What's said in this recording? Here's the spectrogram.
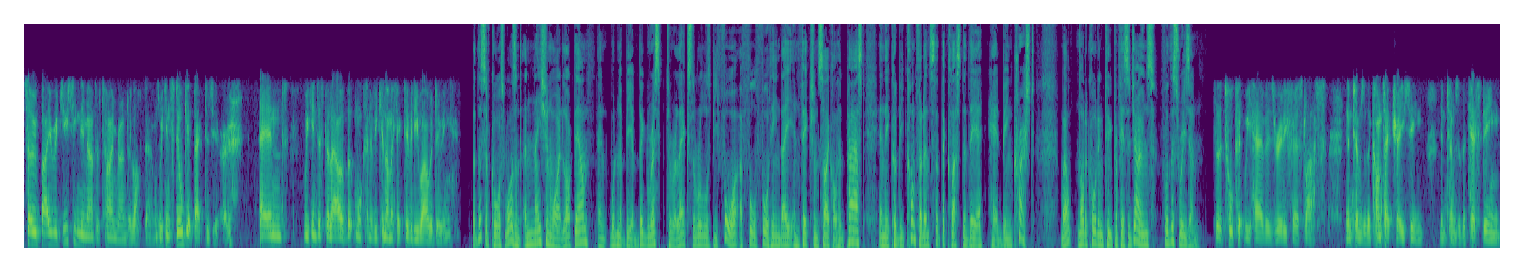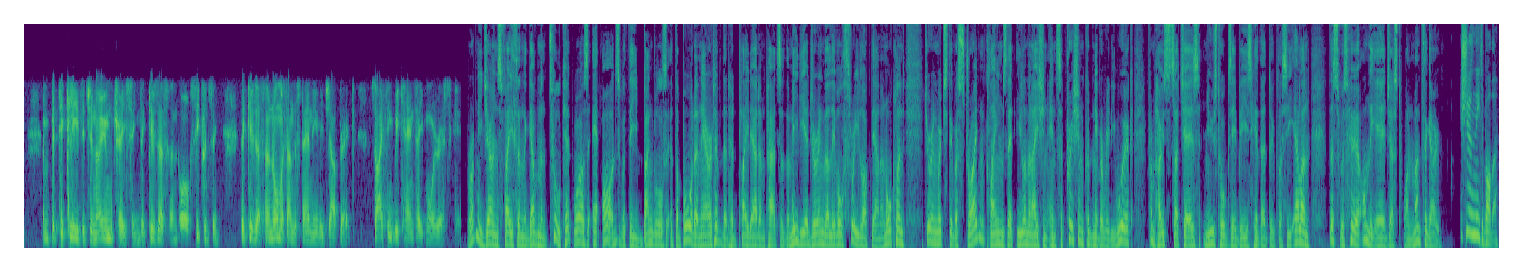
So by reducing the amount of time we're under lockdowns, we can still get back to zero. And we can just allow a bit more kind of economic activity while we're doing. But this, of course, wasn't a nationwide lockdown, and wouldn't it be a big risk to relax the rules before a full 14 day infection cycle had passed and there could be confidence that the cluster there had been crushed? Well, not according to Professor Jones, for this reason. So the toolkit we have is really first class in terms of the contact tracing, in terms of the testing, and particularly the genome tracing that gives us an, or sequencing that gives us an enormous understanding of each outbreak. So I think we can take more risk. Rodney Jones' faith in the government toolkit was at odds with the bungles at the border narrative that had played out in parts of the media during the level 3 lockdown in Auckland, during which there were strident claims that elimination and suppression could never really work from hosts such as News Talk ZB's Heather du Plessis-Allen. This was her on the air just one month ago. She doesn't need to bother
